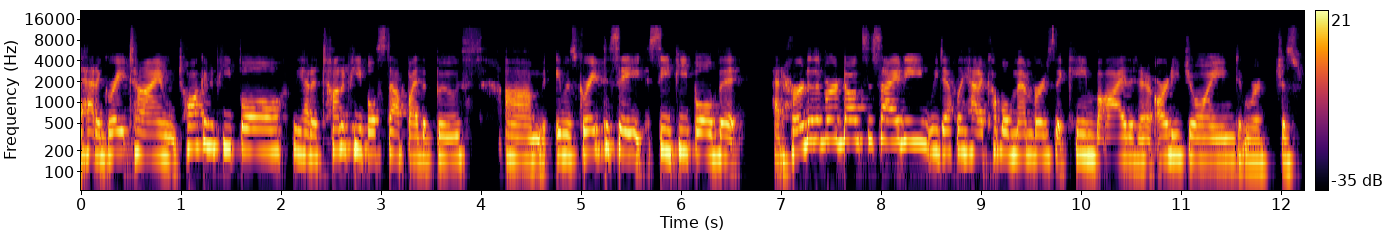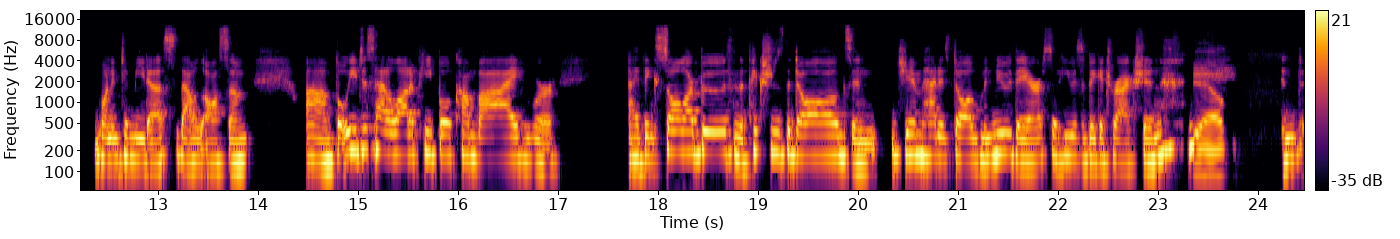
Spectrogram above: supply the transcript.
had a great time talking to people. We had a ton of people stop by the booth. Um, it was great to say, see people that had heard of the Bird Dog Society. We definitely had a couple members that came by that had already joined and were just wanting to meet us. That was awesome. Um, but we just had a lot of people come by who were I think saw our booth and the pictures of the dogs, and Jim had his dog Manu there, so he was a big attraction. Yeah. And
